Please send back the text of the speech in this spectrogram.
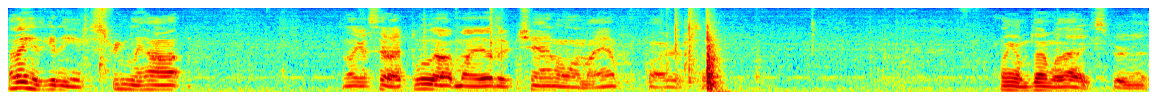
I think it's getting extremely hot. Like I said, I blew out my other channel on my amplifier, so I think I'm done with that experiment.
